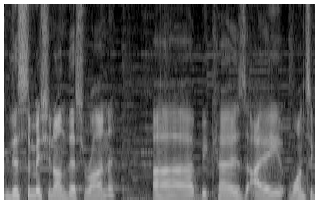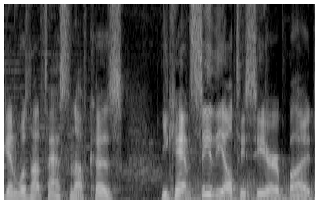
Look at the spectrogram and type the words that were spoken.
this submission on this run uh, because I once again was not fast enough because you can't see the LTCer, but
